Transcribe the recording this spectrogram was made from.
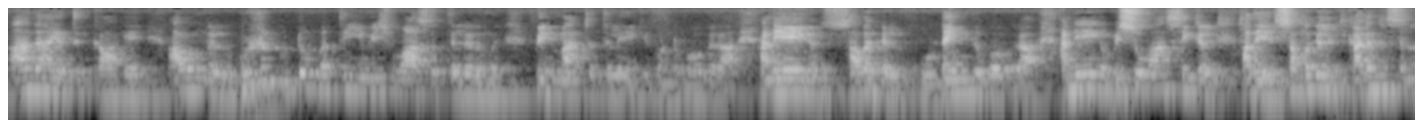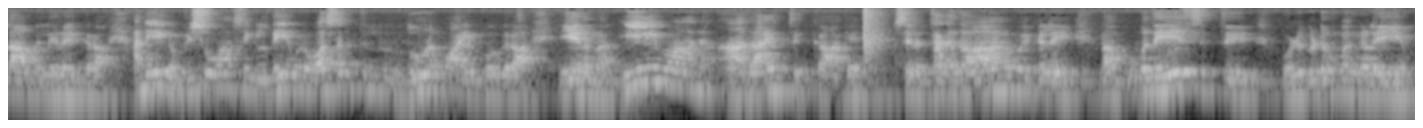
ஆதாயத்துக்காக அவங்க முழு முழு குடும்பத்தையும் விசுவாசத்திலிருந்து பின்மாற்றத்திலேக்கு கொண்டு போகிறார் அநேக சபைகள் உடைந்து போகிறார் அநேக விசுவாசிகள் அதை சபைகளில் கடந்து செல்லாமல் இருக்கிறார் அநேக விசுவாசிகள் தேவனுடைய வசனத்திலிருந்து தூரமாய் போகிறார் ஏனென்றால் இழிவான ஆதாயத்துக்காக சில தகதாவுகளை நாம் உபதேசித்து முழு குடும்பங்களையும்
